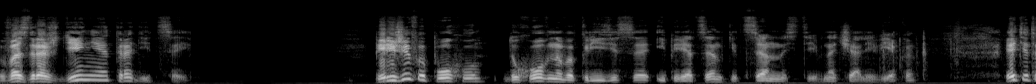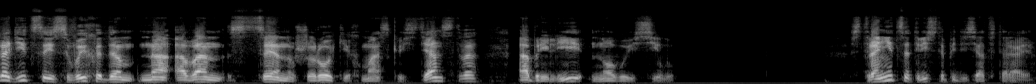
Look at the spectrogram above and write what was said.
Возрождение традиций Пережив эпоху духовного кризиса и переоценки ценностей в начале века, эти традиции с выходом на аван-сцену широких масс крестьянства обрели новую силу. Страница 352.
